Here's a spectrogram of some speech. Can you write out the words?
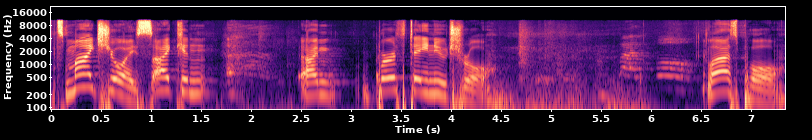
It's my choice. I can, I'm birthday neutral. Last poll. Last poll.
